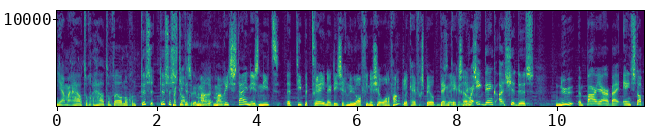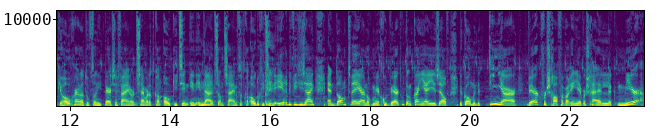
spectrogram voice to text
Ja, maar hij had toch, hij had toch wel nog een tussen, Maar tussenstap dit is, kunnen Mar- maken? Maurice Stijn is niet het type trainer die zich nu al financieel onafhankelijk heeft gespeeld, denk Zeker ik zelfs. Nee, maar ik denk als je dus nu een paar jaar bij één stapje hoger, en dat hoeft dan niet per se Feyenoord te zijn, maar dat kan ook iets in, in, in Nee. Duitsland zijn, of dat kan ook nog iets in de eredivisie zijn, en dan twee jaar nog meer goed werk doet, dan kan jij jezelf de komende tien jaar werk verschaffen, waarin je waarschijnlijk meer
